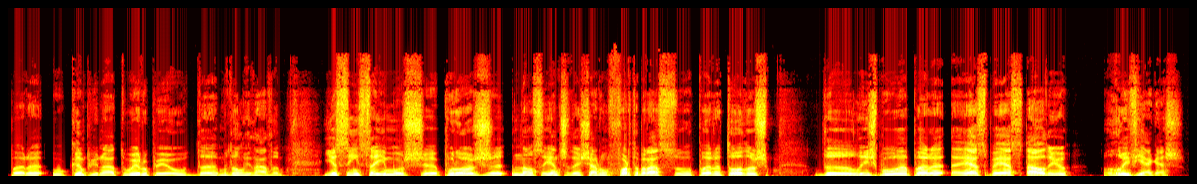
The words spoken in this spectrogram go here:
para o Campeonato Europeu da modalidade. E assim saímos eh, por hoje, não sei antes deixar um forte abraço para todos, de Lisboa para a SBS Áudio, Rui Viegas.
